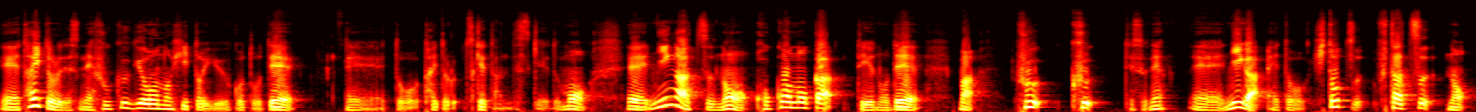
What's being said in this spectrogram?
えー、タイトルですね、副業の日ということで、えっ、ー、と、タイトルつけたんですけれども、え2月の9日っていうので、まあ、ふ、くですね。え2が、えっ、と、1つ、2つの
